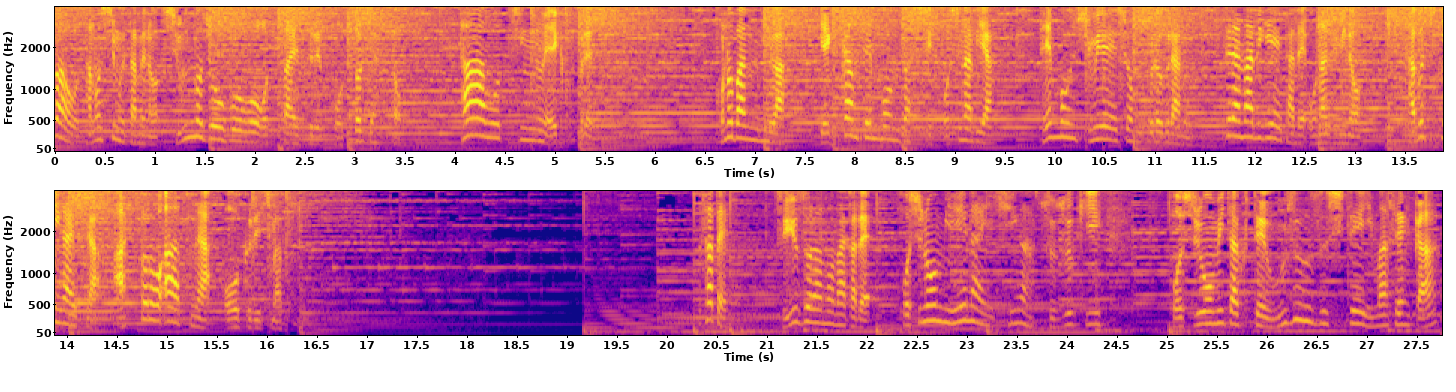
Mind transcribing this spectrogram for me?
空を楽しむための旬の情報をお伝えするポッドキャスト「スターウォッチングエクスプレス」この番組は月間天文雑誌「星ナビ」や天文シミュレーションプログラム「ステラナビゲータ」でおなじみの株式会社アストロアーツがお送りします。さて梅雨空の中で星の見えない日が続き星を見たくてうずうずしていませんか？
